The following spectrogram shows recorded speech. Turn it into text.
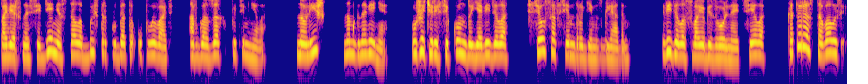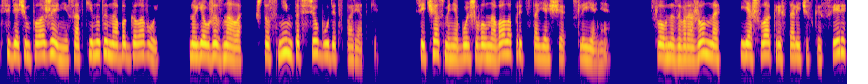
поверхность сиденья стала быстро куда-то уплывать, а в глазах потемнело. Но лишь на мгновение. Уже через секунду я видела все совсем другим взглядом. Видела свое безвольное тело, которое оставалось в сидячем положении, с откинутой на бок головой. Но я уже знала, что с ним-то все будет в порядке. Сейчас меня больше волновало предстоящее слияние. Словно завороженная, я шла к кристаллической сфере,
